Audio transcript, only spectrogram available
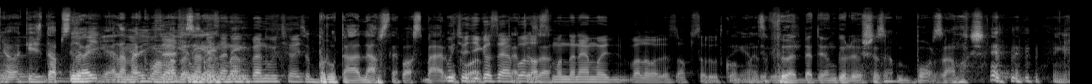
Ja, ö, kis dubstep Ja, igen, elemek ja, vannak a zenénkben. úgyhogy, Ez a brutál dubstep, azt bármikor. úgyhogy igazából azt a, mondanám, hogy valahol ez abszolút igen, ez a kompatibilis. földbe döngölős, ez a borzalmas. igen.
